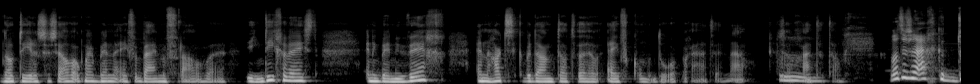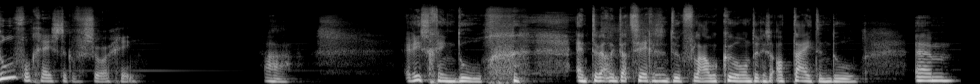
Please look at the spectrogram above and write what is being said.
noteren ze zelf ook, maar ik ben even bij mevrouw uh, die en die geweest. En ik ben nu weg. En hartstikke bedankt dat we even konden doorpraten. Nou, zo mm. gaat het dan. Wat is eigenlijk het doel van geestelijke verzorging? Ah, er is geen doel. en terwijl ik dat zeg is natuurlijk flauwekul, want er is altijd een doel. Um,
